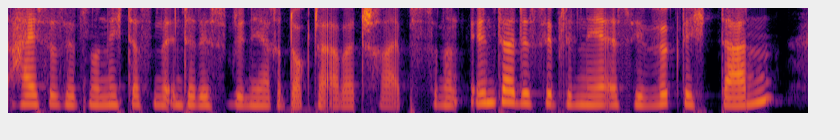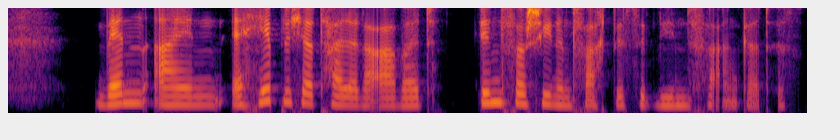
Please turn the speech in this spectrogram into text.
heißt das jetzt noch nicht, dass du eine interdisziplinäre Doktorarbeit schreibst, sondern interdisziplinär ist sie wirklich dann, wenn ein erheblicher Teil deiner Arbeit in verschiedenen Fachdisziplinen verankert ist.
